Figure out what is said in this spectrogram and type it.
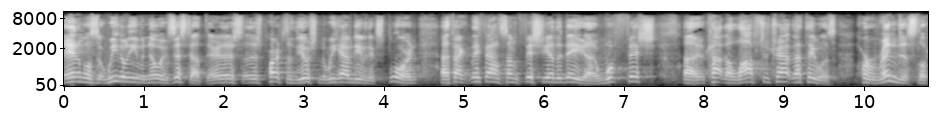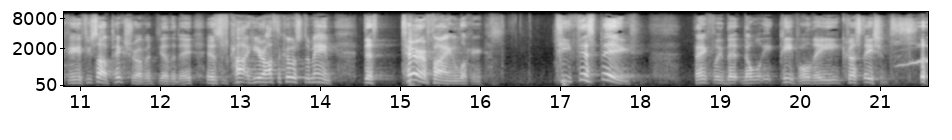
animals that we don't even know exist out there. There's, there's parts of the ocean that we haven't even explored. Uh, in fact, they found some fish the other day, uh, wolf fish, uh, caught in a lobster trap. That thing was horrendous looking. If you saw a picture of it the other day, it was caught here off the coast of Maine. Just terrifying looking. Teeth this big. Thankfully, they don't eat people, they eat crustaceans.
